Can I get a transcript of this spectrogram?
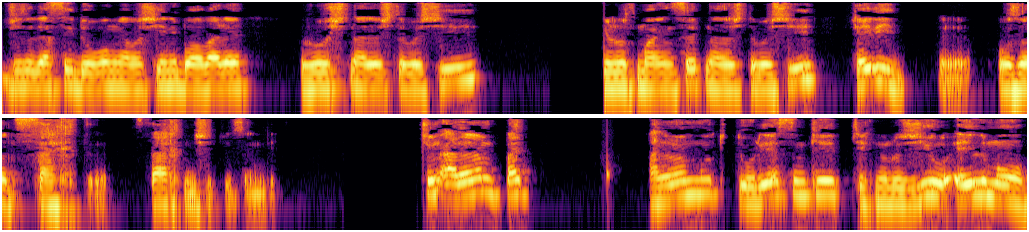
جز دسته دوم نباشی یعنی باور رشد نداشته باشی گروت مایندست نداشته باشی خیلی اوضاع سخت سخت میشه تو زندگی. چون الان بعد الان ما تو دوری هستیم که تکنولوژی و علم و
